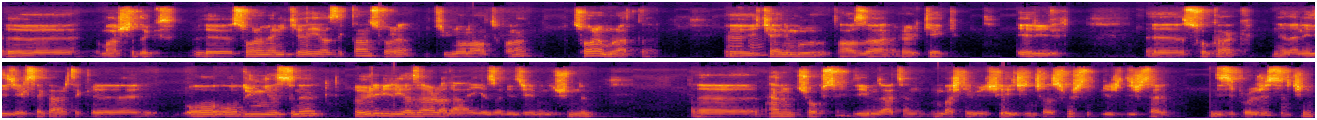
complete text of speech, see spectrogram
e, başladık. E, sonra ben hikayeyi yazdıktan sonra 2016 falan sonra Murat'la e, hikayenin bu fazla erkek, eril, e, sokak da ne diyeceksek artık e, o, o dünyasını öyle bir yazarla daha iyi yazabileceğimi düşündüm. Ee, hem çok sevdiğim zaten başka bir şey için çalışmıştık. Bir dijital dizi projesi için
